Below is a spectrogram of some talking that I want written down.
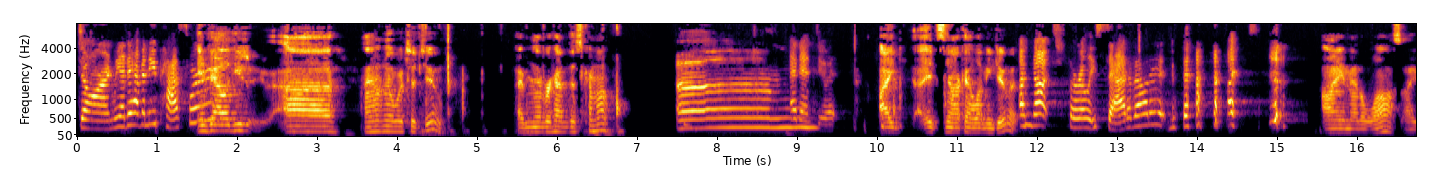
Darn, we had to have a new password. invalid user. Uh, I don't know what to do. I've never had this come up. Um, I didn't do it. I it's not going to let me do it. I'm not thoroughly sad about it. I am at a loss. I,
